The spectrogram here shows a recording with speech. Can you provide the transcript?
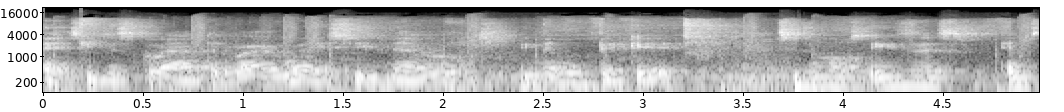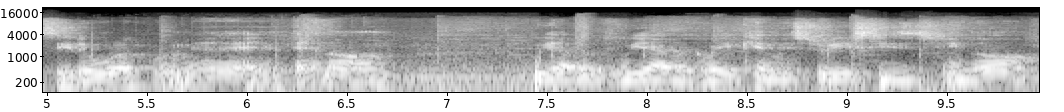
and she just grabbed it right away. She never she never bickered. She's the most easiest MC to work with, man. And, and um we have a we have a great chemistry. She's you know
